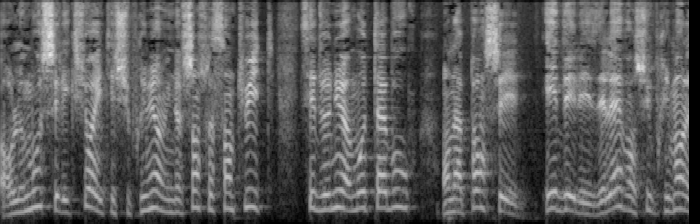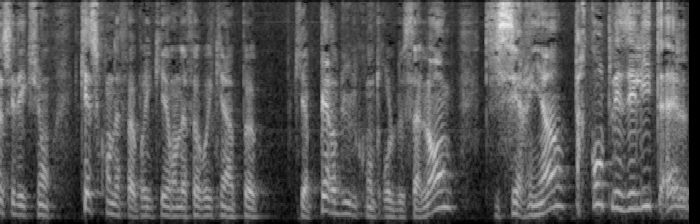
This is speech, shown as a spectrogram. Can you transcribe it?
Or, le mot sélection a été supprimé en 1968. C'est devenu un mot tabou. On a pensé aider les élèves en supprimant la sélection. Qu'est-ce qu'on a fabriqué? On a fabriqué un peuple qui a perdu le contrôle de sa langue, qui sait rien. Par contre, les élites, elles,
